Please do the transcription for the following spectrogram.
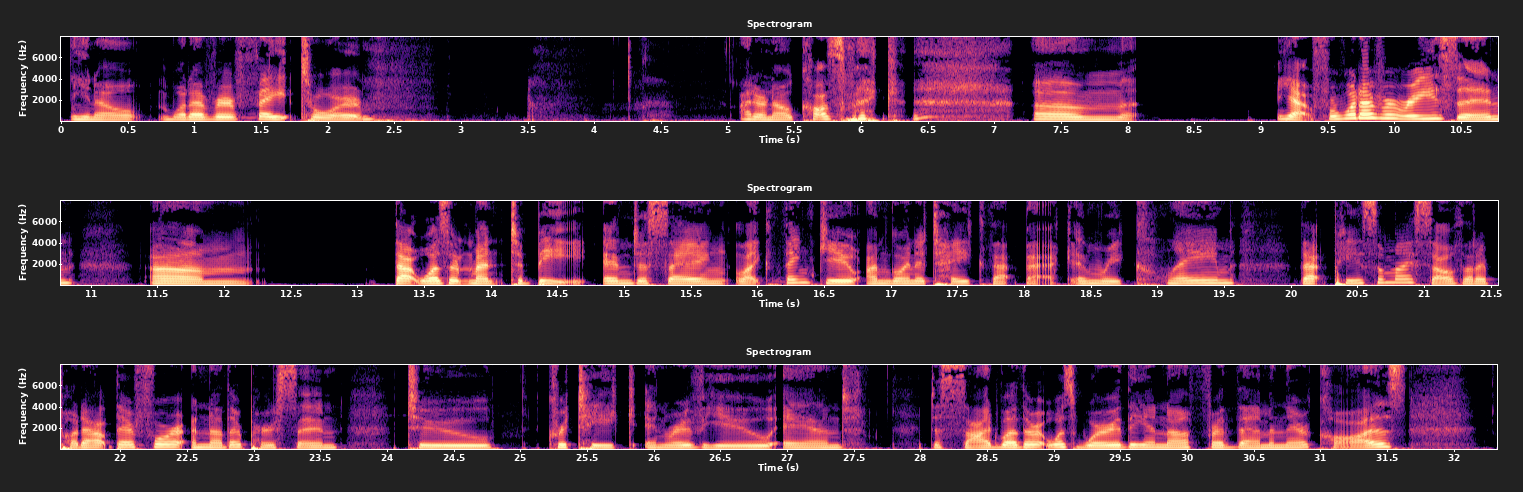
you know, whatever fate or I don't know, cosmic. um, yeah, for whatever reason, um, that wasn't meant to be. And just saying, like, thank you, I'm going to take that back and reclaim that piece of myself that I put out there for another person to critique and review and decide whether it was worthy enough for them and their cause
